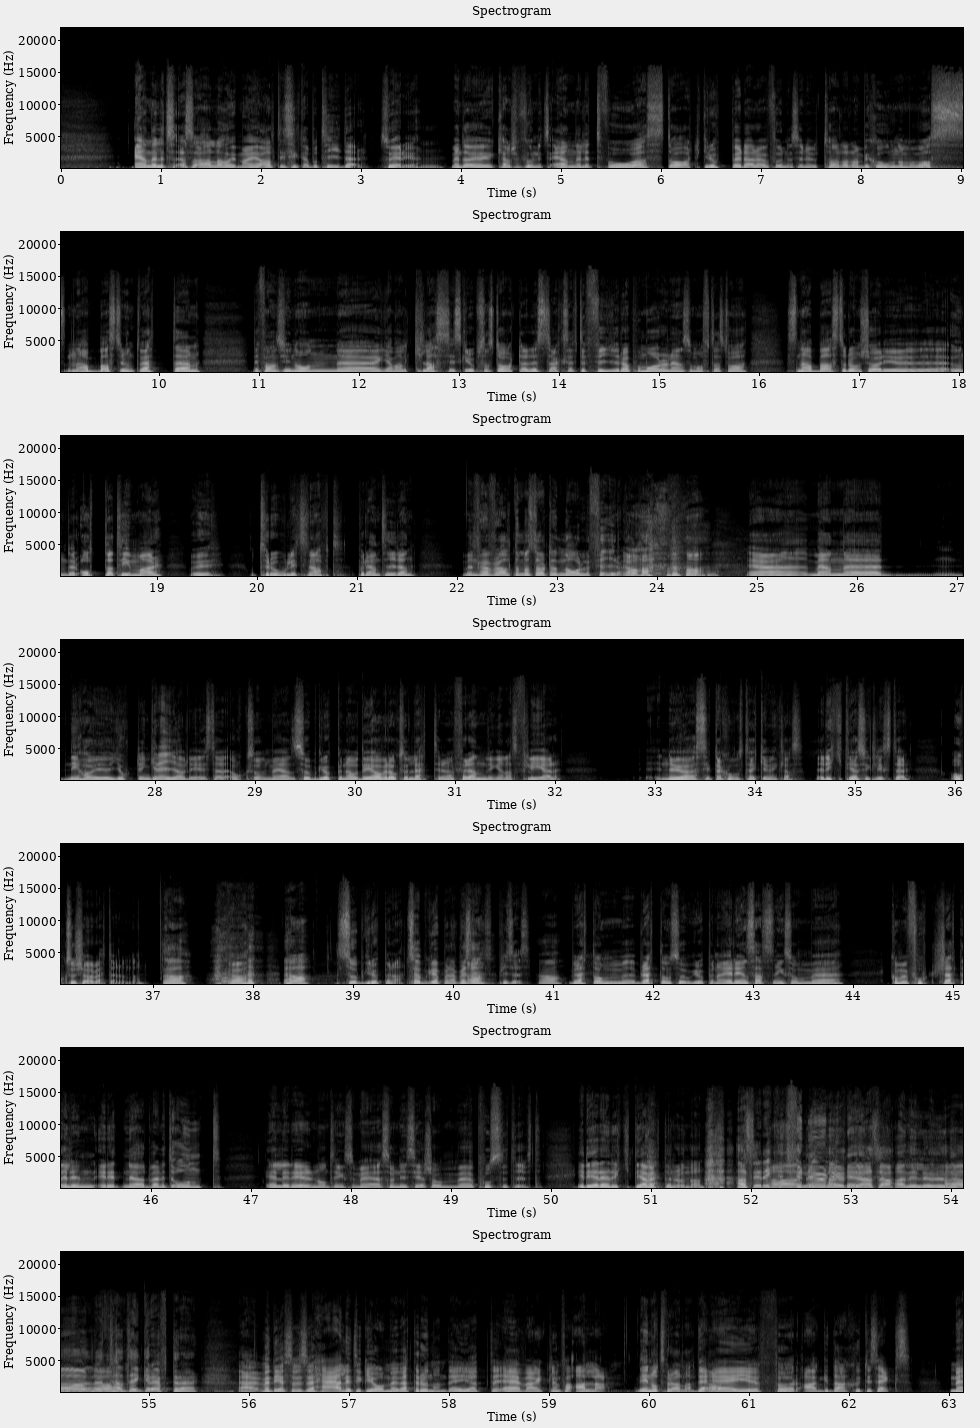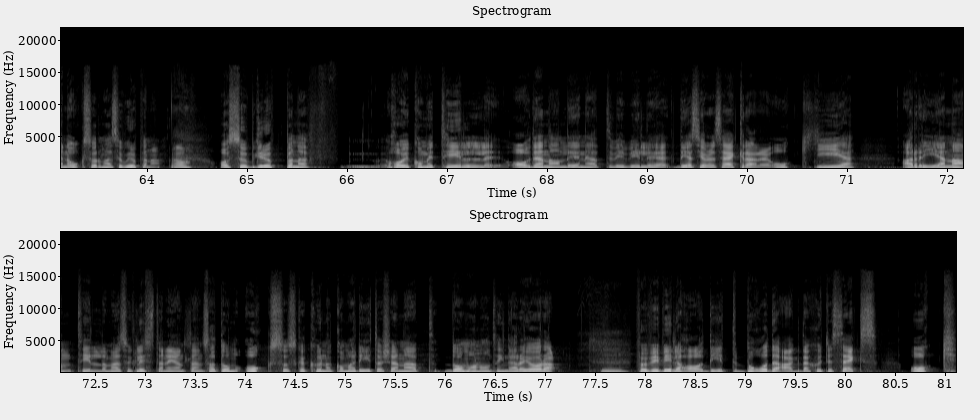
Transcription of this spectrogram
en eller alltså alla har ju, man har ju alltid siktat på tider, så är det ju. Mm. Men det har ju kanske funnits en eller två startgrupper där det har funnits en uttalad ambition om att vara snabbast runt Vättern. Det fanns ju någon eh, gammal klassisk grupp som startade strax efter fyra på morgonen som oftast var snabbast och de körde ju eh, under åtta timmar. Det var ju otroligt snabbt på den tiden. Men, Framförallt om man startar 04. ja, ja. Eh, men eh, ni har ju gjort en grej av det istället också med subgrupperna och det har väl också lett till den här förändringen att fler, nu gör jag citationstecken Niklas, riktiga cyklister också kör Vätternrundan. Ja. Ja, ja, subgrupperna. subgrupperna, precis. Ja, precis. Ja. Berätta om, berätta om subgrupperna. Är det en satsning som eh, kommer fortsätta? Eller är det ett nödvändigt ont? Eller är det någonting som, är, som ni ser som eh, positivt? Är det den riktiga Vätternrundan? Han ser riktigt finurlig ut nu alltså! Han är lurig nu. Ja, nu, Ja. han tänker efter här. Nej, men det som är så härligt tycker jag med Vätternrundan, det är ju att det är verkligen för alla. Det är något för alla. Det ja. är ju för Agda 76, men också de här subgrupperna. Ja. Och subgrupperna har ju kommit till av den anledningen att vi ville dels göra det säkrare och ge arenan till de här cyklisterna egentligen, så att de också ska kunna komma dit och känna att de har någonting där att göra. Mm. För vi ville ha dit både Agda 76 och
